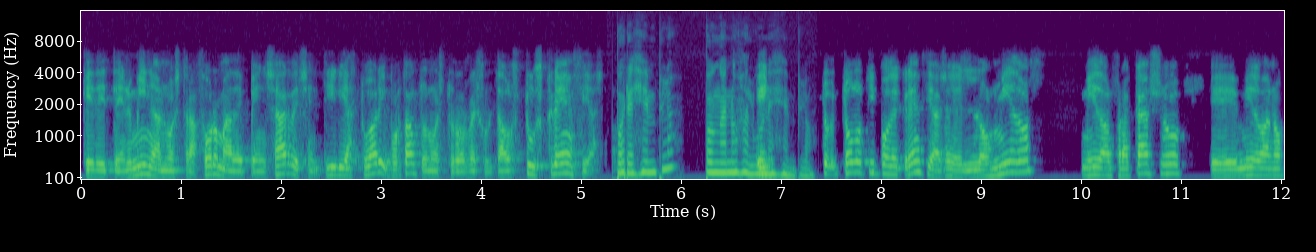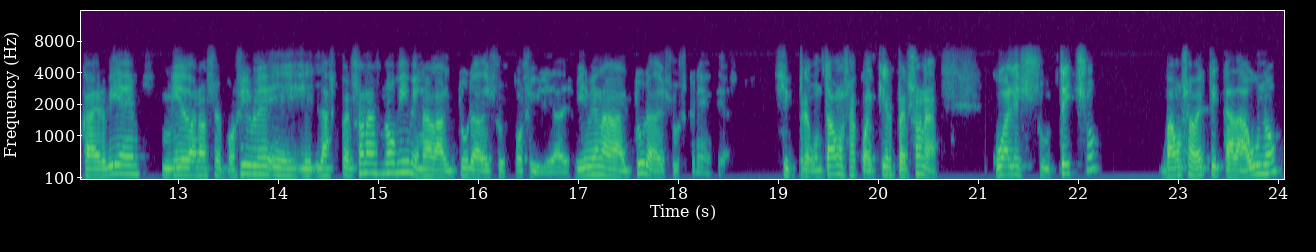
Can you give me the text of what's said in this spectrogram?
que determinan nuestra forma de pensar, de sentir y actuar y por tanto nuestros resultados, tus creencias. Por ejemplo, pónganos algún ejemplo. Todo tipo de creencias, eh, los miedos, miedo al fracaso, eh, miedo a no caer bien, miedo a no ser posible. Eh, las personas no viven a la altura de sus posibilidades, viven a la altura de sus creencias. Si preguntamos a cualquier persona cuál es su techo, vamos a ver que cada uno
